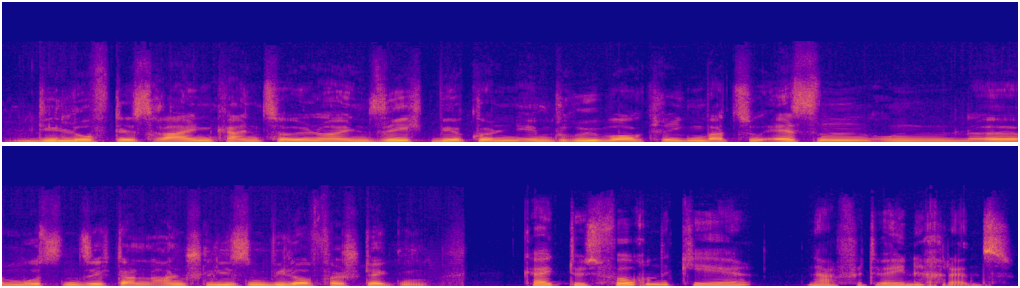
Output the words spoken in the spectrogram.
die Luft ist rein, kein Zöllner in Sicht. Wir können eben drüber, kriegen was zu essen und äh, mussten sich dann anschließend wieder verstecken. Kijk dus volgende keer naar Verdwenen Grens.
